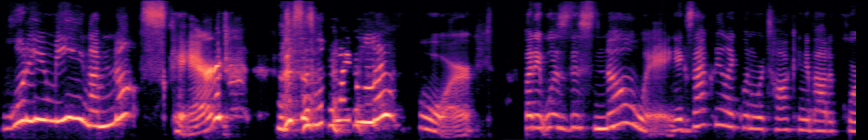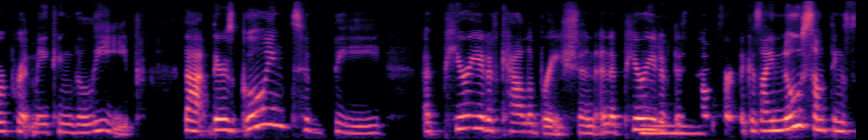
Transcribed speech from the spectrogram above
what do you mean? I'm not scared. this is what I live for. But it was this knowing, exactly like when we're talking about a corporate making the leap, that there's going to be a period of calibration and a period mm. of discomfort because I know something's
